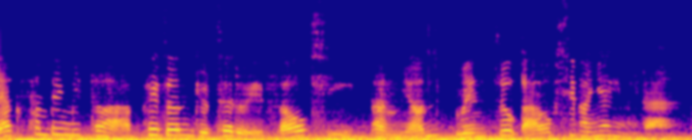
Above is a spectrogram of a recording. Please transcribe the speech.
약 300m 앞 회전 교차로에서 시 방면 왼쪽 9시 방향입니다.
